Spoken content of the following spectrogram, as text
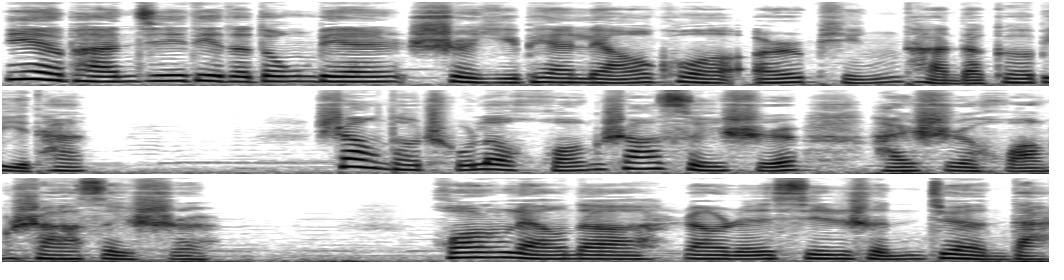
涅槃基地的东边是一片辽阔而平坦的戈壁滩，上头除了黄沙碎石，还是黄沙碎石，荒凉的让人心神倦怠。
